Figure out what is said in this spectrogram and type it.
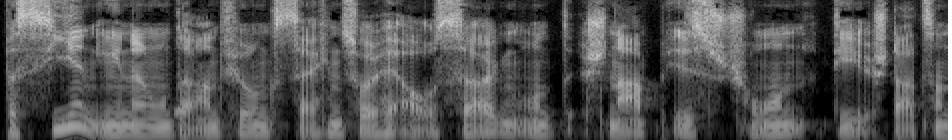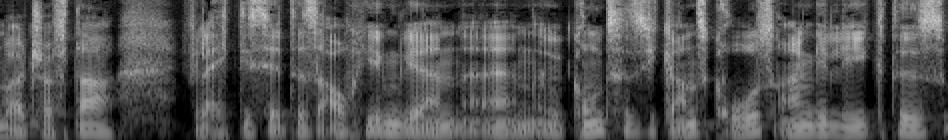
passieren ihnen unter Anführungszeichen solche Aussagen und schnapp ist schon die Staatsanwaltschaft da. Vielleicht ist ja das auch irgendwie ein, ein grundsätzlich ganz groß angelegtes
